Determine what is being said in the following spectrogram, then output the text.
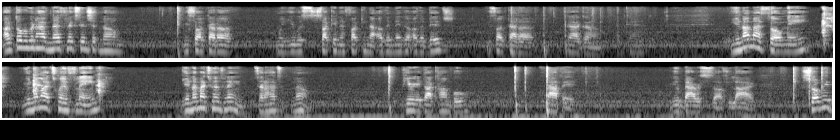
I thought we were gonna have Netflix and shit. No, you fucked that up when you was sucking and fucking that other nigga, other bitch. You fucked that up. Gotta go. Okay. You're not my soulmate. You're not my twin flame. You're not my twin flame. So I don't have to. No. Period.com, boo. Stop it. You embarrass yourself. You lied. Show me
